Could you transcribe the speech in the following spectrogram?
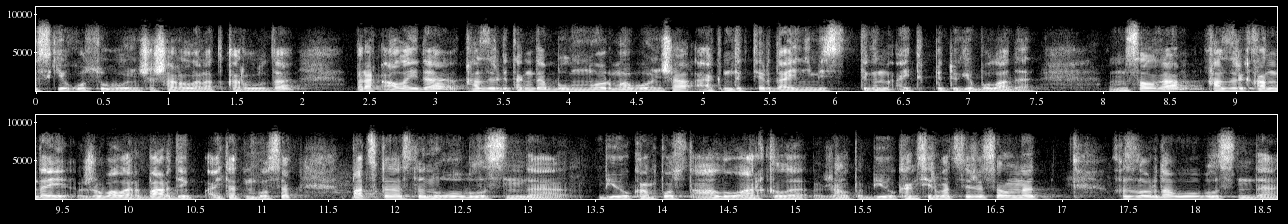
іске қосу бойынша шаралар атқарылуда. Бірақ алайда қазіргі таңда бұл норма бойынша әкімдіктер дайын еместігін айтып кетуге болады. Мысалға қазір қандай жобалар бар деп айтатын болсақ батыс қазақстан облысында биокомпост алу арқылы жалпы биоконсервация жасалынады. Қызылорда облысында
